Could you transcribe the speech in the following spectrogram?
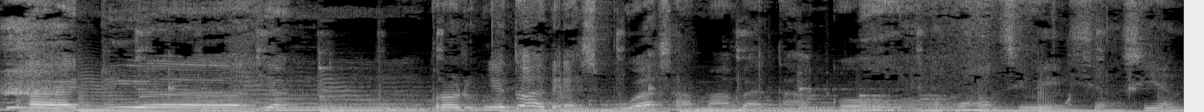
Eh, dia yang produknya itu ada es buah sama batagor. Duh, enak banget sih siang-siang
